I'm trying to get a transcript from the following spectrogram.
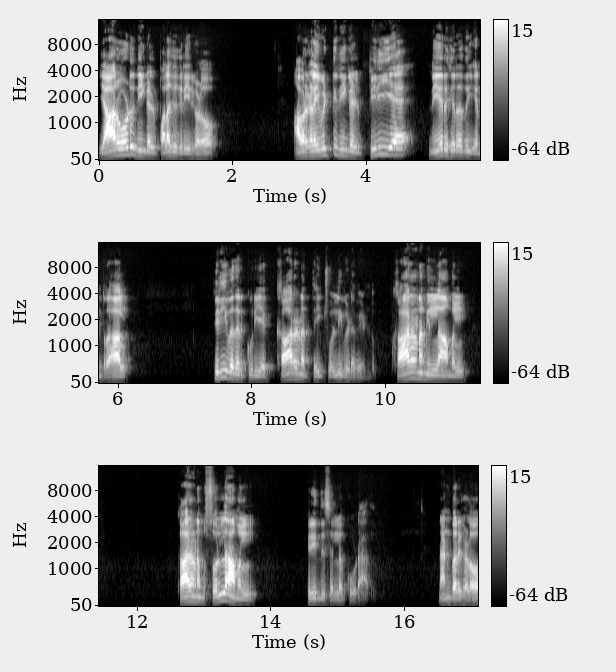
யாரோடு நீங்கள் பழகுகிறீர்களோ அவர்களை விட்டு நீங்கள் பிரிய நேருகிறது என்றால் பிரிவதற்குரிய காரணத்தை சொல்லிவிட வேண்டும். காரணம் இல்லாமல் காரணம் சொல்லாமல் பிரிந்து செல்லக்கூடாது. நண்பர்களோ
